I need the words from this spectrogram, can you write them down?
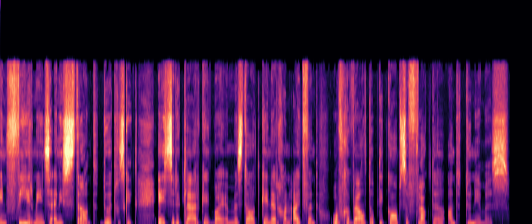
en 4 mense in die strand doodgeskiet. Essie de Klerk het by 'n misdaadkenner gaan uitvind of geweld op die Kaapse vlakte aan toeneem is.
